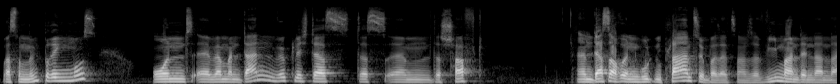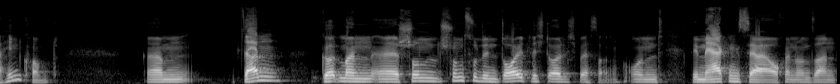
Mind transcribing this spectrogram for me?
was man mitbringen muss. Und äh, wenn man dann wirklich das, das, ähm, das schafft, ähm, das auch in einen guten Plan zu übersetzen, also wie man denn dann da hinkommt, ähm, dann gehört man äh, schon, schon zu den deutlich, deutlich besseren. Und wir merken es ja auch in unseren,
